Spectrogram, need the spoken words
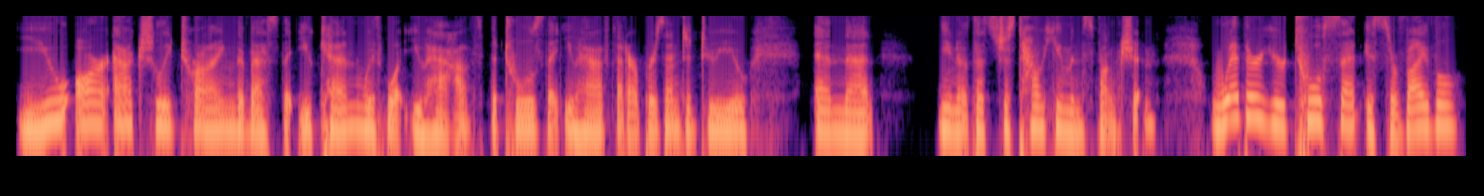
you are actually trying the best that you can with what you have, the tools that you have that are presented to you, and that, you know, that's just how humans function. Whether your tool set is survival,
